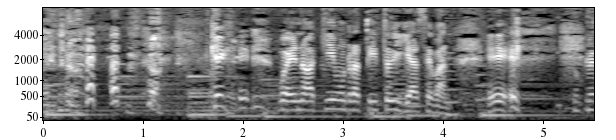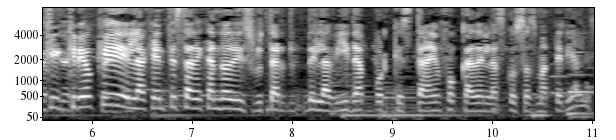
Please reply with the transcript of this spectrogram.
bueno, aquí un ratito y ya se van. Eh, creo que, la gente está dejando de disfrutar de la vida porque está enfocada en las cosas materiales.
